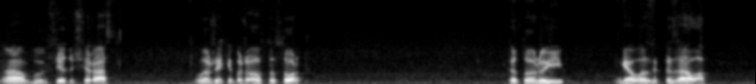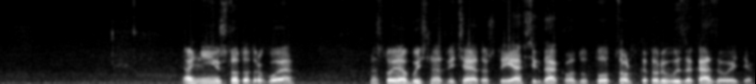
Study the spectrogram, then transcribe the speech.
а вы в следующий раз ложите, пожалуйста, сорт, который я у вас заказала а не что-то другое. На что я обычно отвечаю, то что я всегда кладу тот сорт, который вы заказываете.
